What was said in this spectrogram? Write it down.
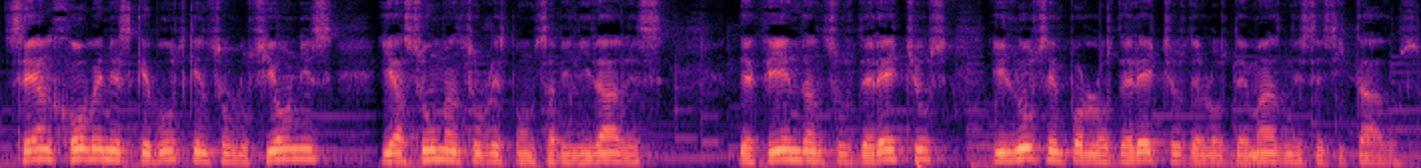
sean jóvenes que busquen soluciones y asuman sus responsabilidades, defiendan sus derechos y lucen por los derechos de los demás necesitados.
